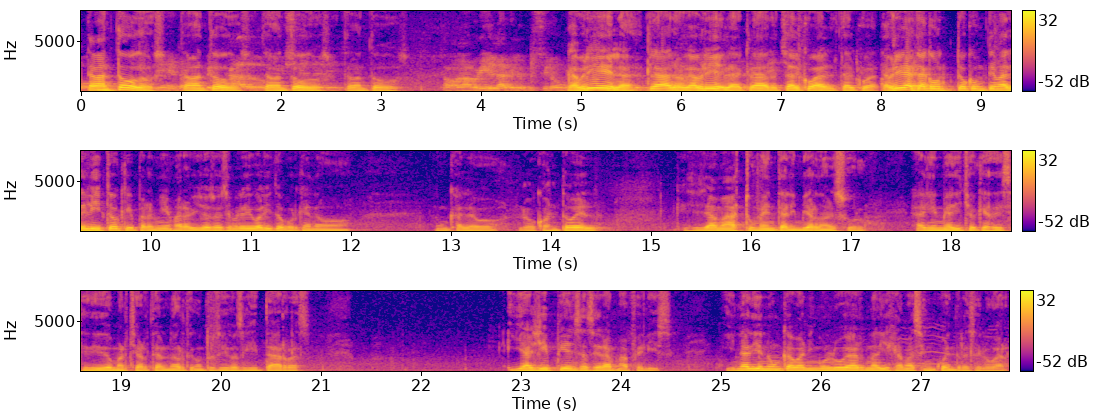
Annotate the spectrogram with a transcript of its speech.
Estaban todos, estaban todos, estaban todos, estaban todos. Gabriela que le pusieron... Gabriela, claro, Gabriela, claro, tal cual, tal cual. Gabriela toca un, toca un tema de Lito que para mí es maravilloso. Siempre le digo a Lito por qué no, nunca lo, lo contó él, que se llama Haz tu mente al invierno del sur. Alguien me ha dicho que has decidido marcharte al norte con tus hijos y guitarras. Y allí piensas serás más feliz. Y nadie nunca va a ningún lugar, nadie jamás encuentra ese lugar.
